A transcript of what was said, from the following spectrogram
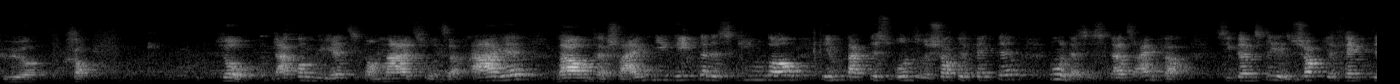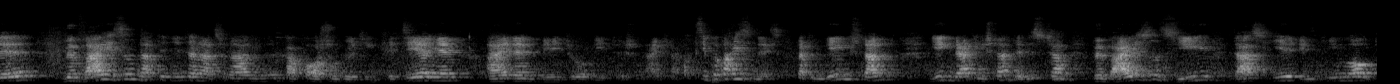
für Schock. So, und da kommen wir jetzt nochmal zu unserer Frage, warum verschweigen die Gegner des Chiemgau Impactes unsere Schockeffekte? Nun, das ist ganz einfach. Sie können es lesen. Schockeffekte beweisen nach den internationalen Impactforschung gültigen Kriterien einen meteoritischen Einschlag. Sie beweisen es. Nach dem Gegenstand, gegenwärtigen Stand der Wissenschaft beweisen Sie, dass hier im Chiemgau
